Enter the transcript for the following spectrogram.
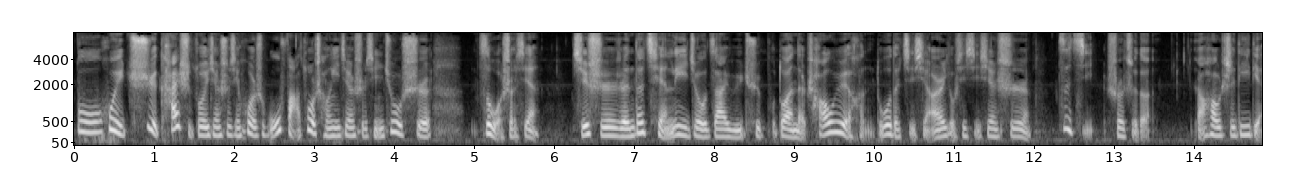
不会去开始做一件事情，或者是无法做成一件事情，就是自我设限。其实人的潜力就在于去不断的超越很多的极限，而有些极限是自己设置的。然后是第一点，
